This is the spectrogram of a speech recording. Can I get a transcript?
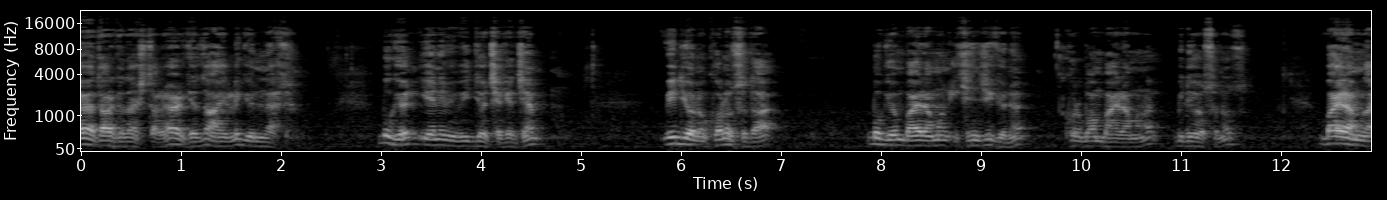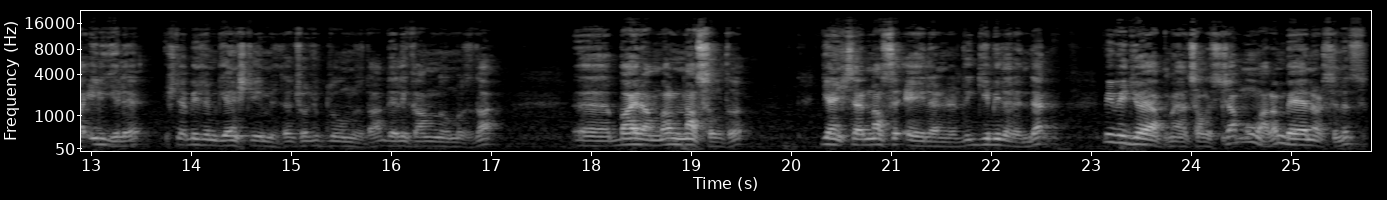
Evet arkadaşlar, herkese hayırlı günler. Bugün yeni bir video çekeceğim. Videonun konusu da bugün bayramın ikinci günü, Kurban Bayramı'nın biliyorsunuz. Bayramla ilgili işte bizim gençliğimizde, çocukluğumuzda, delikanlılığımızda e, bayramlar nasıldı, gençler nasıl eğlenirdi gibilerinden bir video yapmaya çalışacağım. Umarım beğenirsiniz.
